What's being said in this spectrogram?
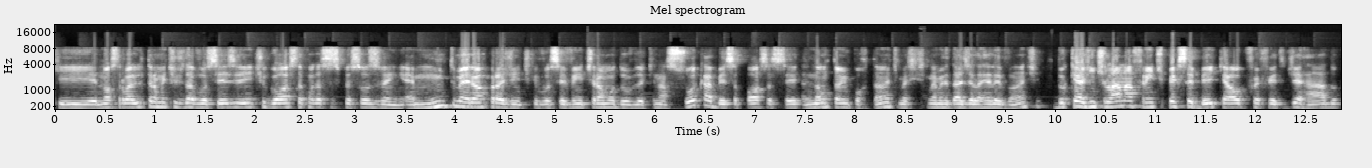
Que nosso trabalho literalmente ajudar vocês e a gente gosta quando essas pessoas vêm. É muito melhor para a gente que você venha tirar uma dúvida que na sua cabeça possa ser não tão importante, mas que na verdade ela é relevante, do que a gente lá na frente perceber que algo foi feito de errado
